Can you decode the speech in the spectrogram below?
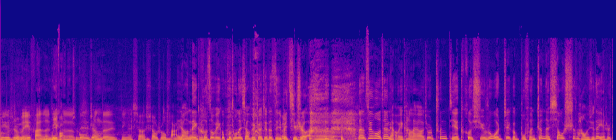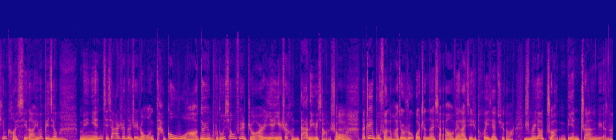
这个是违反了违法的公正的那个销销售法。然后那刻作为一个普通的消费者，觉得自己被歧视了。那最后在两位看来啊，就是春节特需，如果这个部分真的消失的话，我觉得也是挺可惜的，因为毕竟每年节假日的这种大购物啊，对于普通消费者而言也是很大的一个享受。那这一部分的话，就是如果真的想要未来继续推下。去的话，是不是要转变战略呢？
